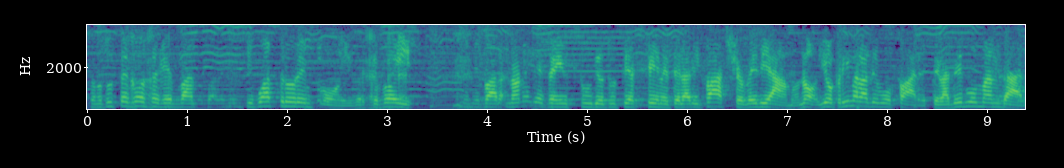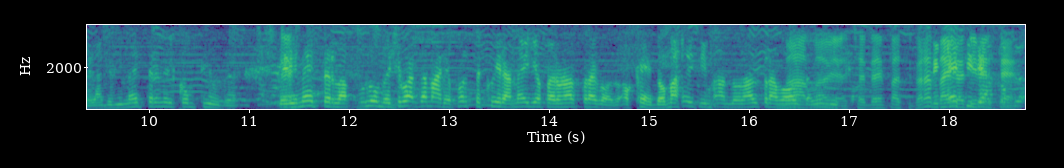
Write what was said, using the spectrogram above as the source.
sono tutte cose che vanno dalle 24 ore in poi, perché eh, poi non è che sei in studio tutti assieme, te la rifaccio, vediamo. No, io prima la devo fare, te la devo mandare, la devi mettere nel computer, devi metterla a volume. Ci guarda Mario, forse qui era meglio fare un'altra cosa. Ok, domani ti mando un'altra volta. Mamma mia, c'è da impazzire, però è bello divertente.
